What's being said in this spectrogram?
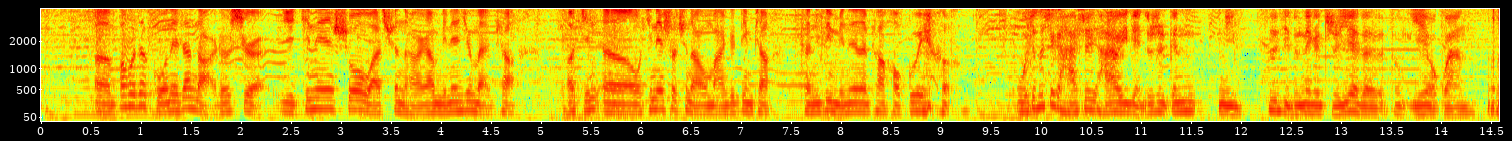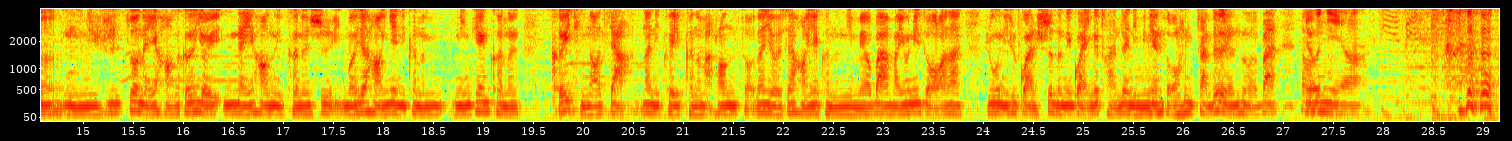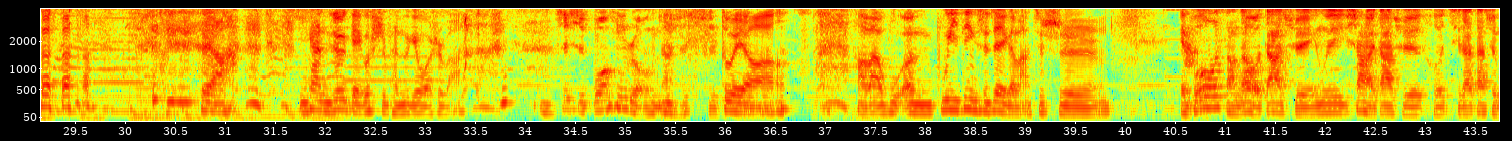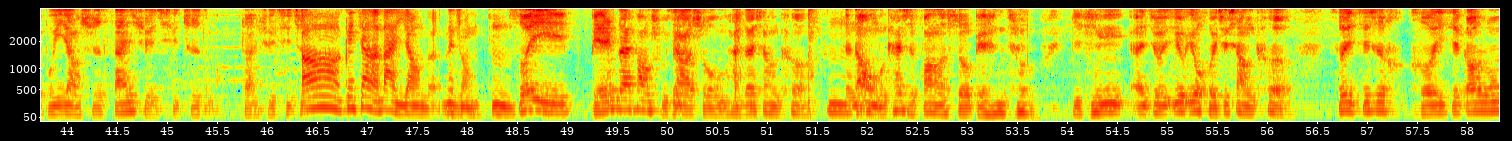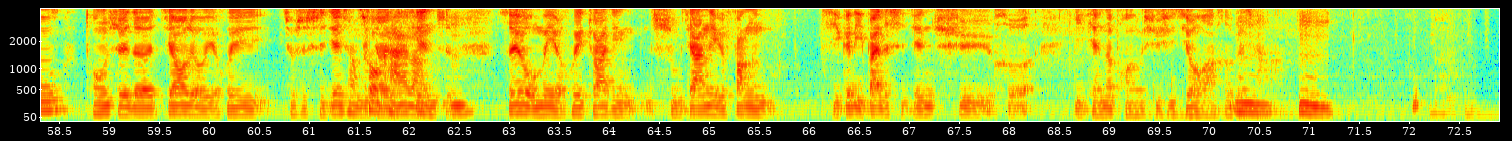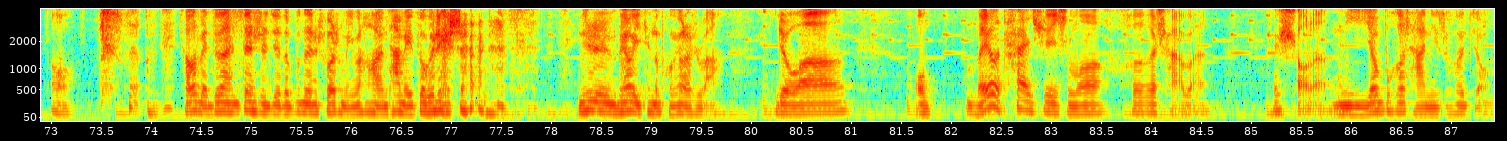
呃，包括在国内在哪儿都是，你今天说我要去哪儿，然后明天就买票，哦，今，呃，我今天说去哪儿，我马上就订票，肯定订明天的票好贵哦。我觉得这个还是还有一点，就是跟你自己的那个职业的东也有关。嗯嗯，你是做哪一行的？可能有一哪一行你可能是某些行业，你可能明天可能可以请到假，那你可以可能马上走。但有些行业可能你没有办法，因为你走了，那如果你是管事的，你管一个团队，你明天走了，你团队的人怎么办？有你啊！对啊，你看你就给个屎盆子给我是吧？这是光荣，那是屎。对啊。好了，不，嗯，不一定是这个啦，就是，哎，不过我想到我大学，因为上海大学和其他大学不一样，是三学期制的嘛，短学期制啊，跟加拿大一样的那种，嗯，所以别人在放暑假的时候，我们还在上课，等到我们开始放的时候，别人就已经，呃，就又又回去上课了，所以其实和一些高中同学的交流也会就是时间上比较有限制，所以我们也会抓紧暑假那个放。几个礼拜的时间去和以前的朋友叙叙旧啊，喝个茶。嗯。哦，曹德北顿顿时觉得不能说什么，因为好像他没做过这个事儿。你是没有以前的朋友了是吧？有啊，我没有太去什么喝喝茶吧，很少了。你又不喝茶，你只喝酒。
